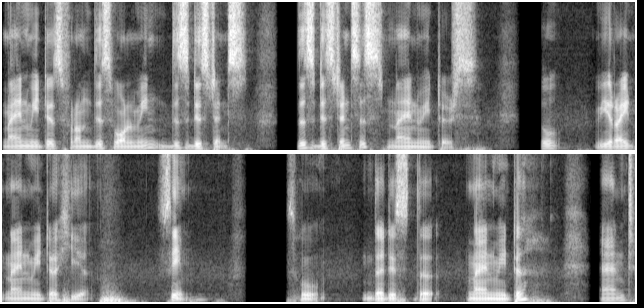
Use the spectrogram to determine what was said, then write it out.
9 meters from this wall mean this distance. This distance is 9 meters. So we write 9 meter here. Same. So that is the 9 meter and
